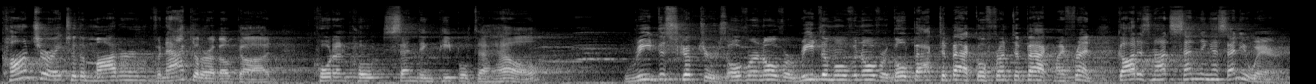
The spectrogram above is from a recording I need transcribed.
contrary to the modern vernacular about God, quote unquote, sending people to hell, read the scriptures over and over, read them over and over, go back to back, go front to back, my friend. God is not sending us anywhere.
